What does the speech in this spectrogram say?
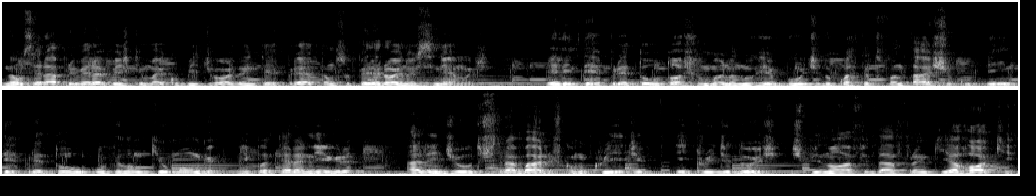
Não será a primeira vez que Michael B. Jordan interpreta um super-herói nos cinemas. Ele interpretou o Tocha Humana no reboot do Quarteto Fantástico e interpretou o vilão Killmonger em Pantera Negra, além de outros trabalhos como Creed e Creed 2, spin-off da franquia Rocky.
